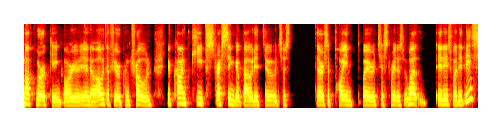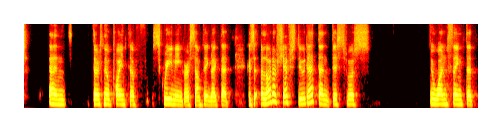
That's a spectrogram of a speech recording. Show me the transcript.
not working or you know out of your control. You can't keep stressing about it. You just there's a point where it just really well it is what it is. And there's no point of screaming or something like that. Because a lot of chefs do that. And this was the one thing that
